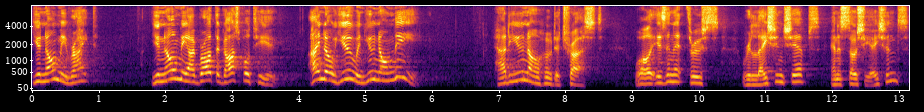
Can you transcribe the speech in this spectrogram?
You know me, right? You know me. I brought the gospel to you. I know you and you know me. How do you know who to trust? Well, isn't it through relationships and associations?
